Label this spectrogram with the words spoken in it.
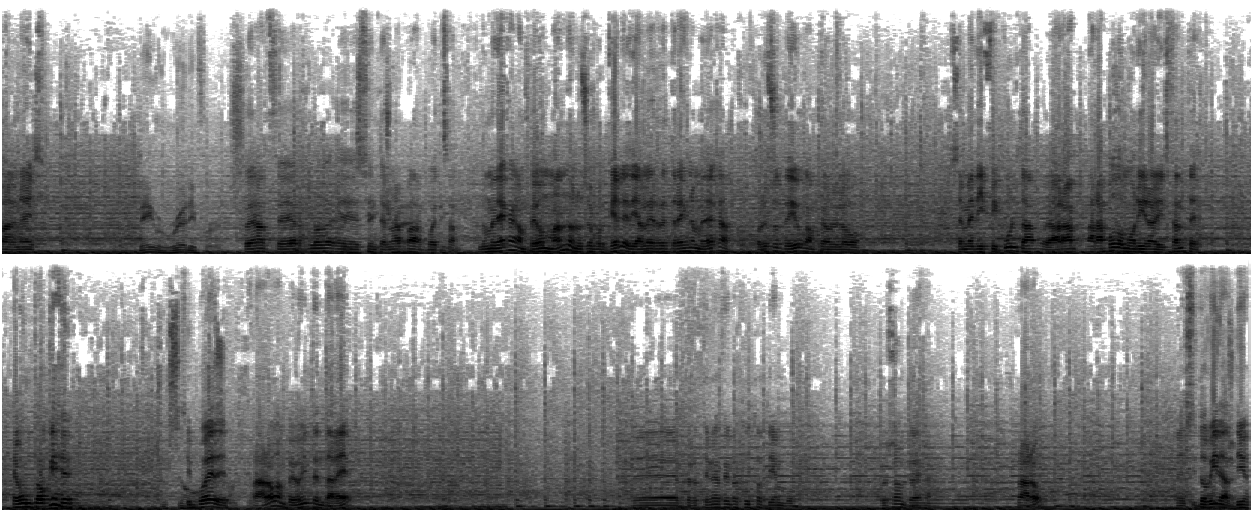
Vale, nice. Puedes hacerlo eh, sin tener una espada puesta. No me deja campeón mando, no sé por qué Le di al R3 y no me deja. Por eso te digo campeón y luego Se me dificulta. Ahora, ahora puedo morir al instante. Tengo un toque. Si puede. Raro, campeón, intentaré. Eh, pero tiene que hacerlo justo a tiempo. Por eso no te deja. Claro. Necesito vida, tío.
